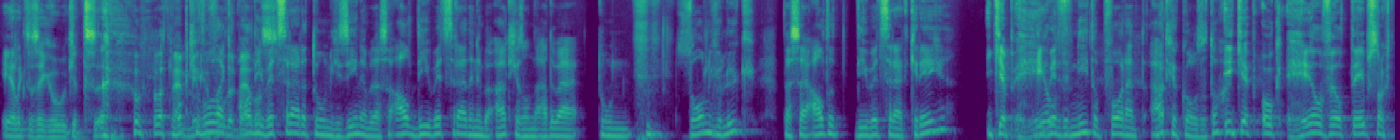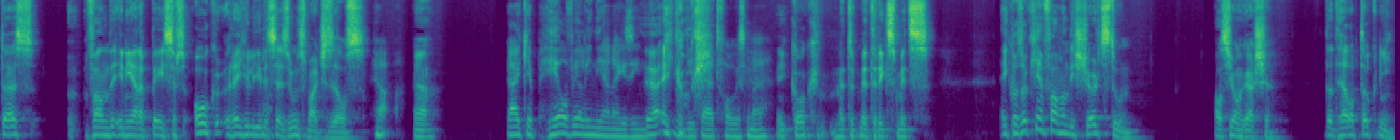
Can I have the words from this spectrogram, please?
eerlijk te zeggen hoe ik het... wat mijn het gevoel dat ik al die wedstrijden toen gezien hebben, dat ze al die wedstrijden hebben uitgezonden. Hadden wij toen zo'n geluk dat zij altijd die wedstrijd kregen. Ik heb, Die heel, werden niet op voorhand uitgekozen, toch? ik heb ook heel veel tapes nog thuis van de Indiana Pacers. Ook reguliere seizoensmatchen zelfs. Ja. Ja, ja, ik heb heel veel Indiana gezien Ja, in die ook. tijd, volgens mij. ik ook. Met, met Rick Smits. Ik was ook geen fan van die shirts toen. Als jong gastje. Dat helpt ook niet.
